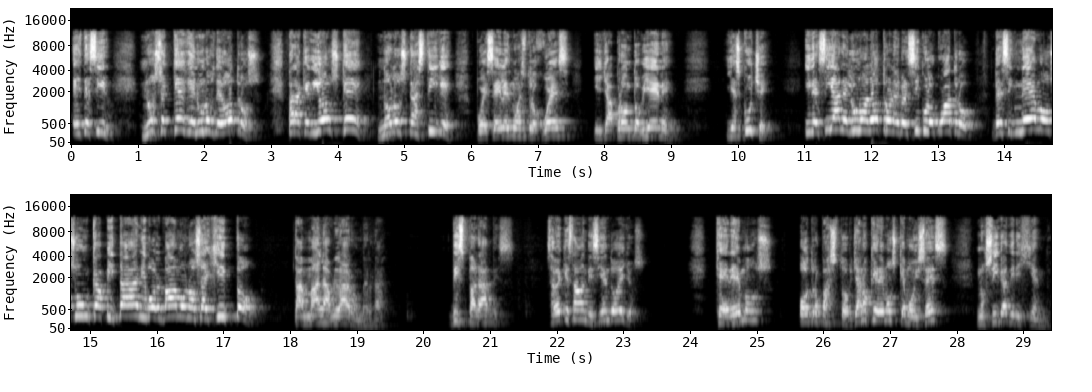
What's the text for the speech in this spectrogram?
Es decir, no se quejen unos de otros, para que Dios que no los castigue, pues Él es nuestro juez y ya pronto viene. Y escuche, y decían el uno al otro en el versículo 4, designemos un capitán y volvámonos a Egipto. Tan mal hablaron, ¿verdad? Disparates. ¿Sabe qué estaban diciendo ellos? Queremos otro pastor. Ya no queremos que Moisés nos siga dirigiendo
